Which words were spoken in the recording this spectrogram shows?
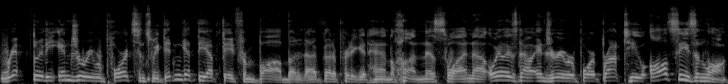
rip through the injury report since we didn't get the update from Bob, but I've got a pretty good handle on this one. Uh, Oilers Now injury report brought to you all season long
